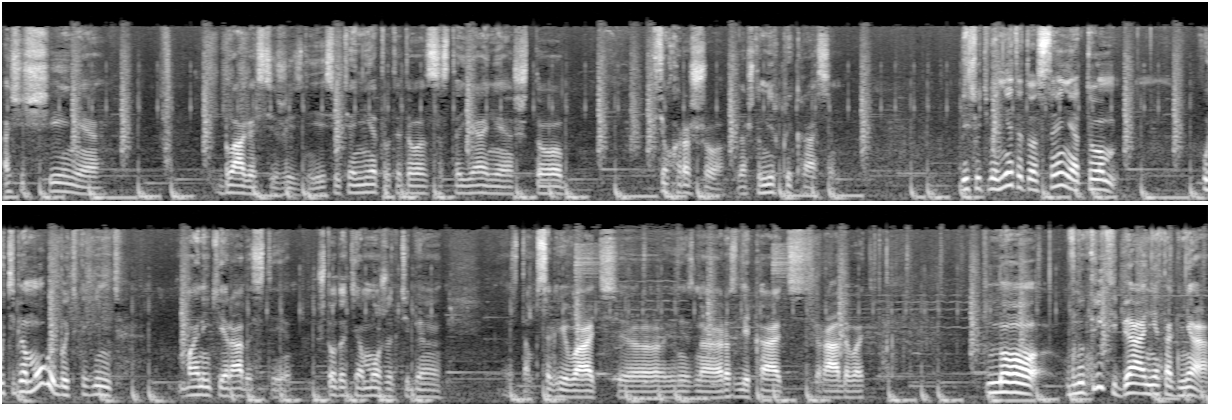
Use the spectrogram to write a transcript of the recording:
ощущения благости жизни, если у тебя нет вот этого состояния, что все хорошо, да, что мир прекрасен, если у тебя нет этого состояния, то у тебя могут быть какие-нибудь маленькие радости, что-то тебя может тебя там, согревать, э, не знаю, развлекать, радовать. Но внутри тебя нет огня,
